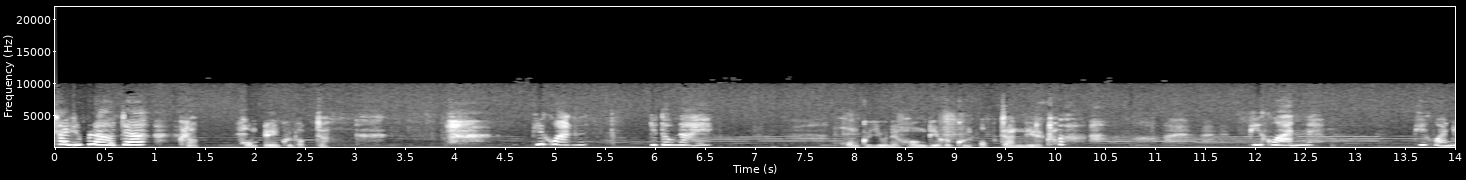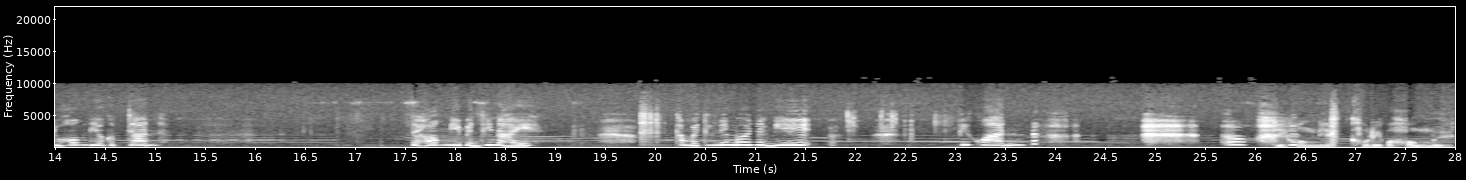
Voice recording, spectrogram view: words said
ใช่หรือเปล่าจ๊ะ ครับ ผมเองคุณอบจันทร์พี่ขวัญอยู่ตรงไหน ผมก็อยู่ในห้องเดียวกับคุณอบจันทร์นี่แหละครับ พี่ขวัญ พี่ขวัญอยู่ห้องเดียวกับจัน แต่ห้องนี้เป็นที่ไหนทำไมถึงได้มืดอย่างนี้ พี่ขวัญเอ้าที่ห้องเนี้ยเขาเรียกว่าห้องมืด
